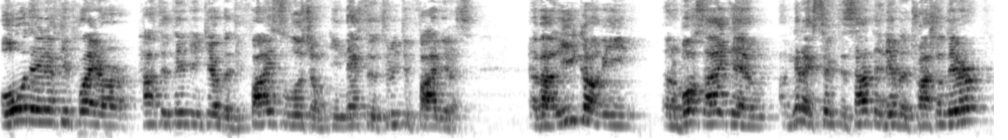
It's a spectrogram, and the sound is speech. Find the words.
All the NFT player have to take care of the DeFi solution in next three to five years. About ECOMI, on both item, I'm gonna expect a certain level of traction there,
